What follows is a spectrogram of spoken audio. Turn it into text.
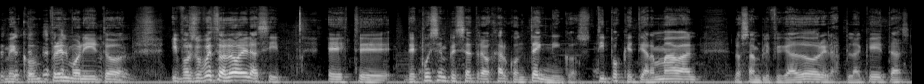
me compré el monitor. Y por supuesto no era así. Este, después empecé a trabajar con técnicos, tipos que te armaban los amplificadores, las plaquetas,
